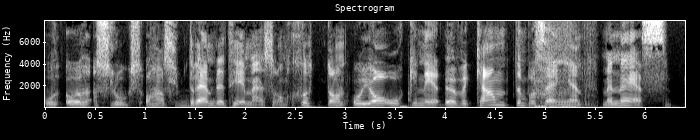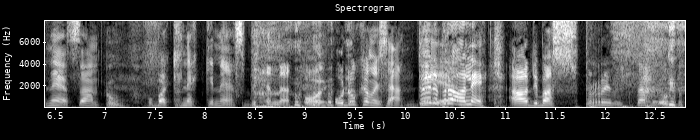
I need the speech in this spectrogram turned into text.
Det. och, och slogs och han drämde till mig som 17 och jag åker ner över kanten på sängen med näs, näsan Oh. och bara knäcker näsbenet. Oj. Och då kan vi säga, Då är det bra lek. Ja det bara sprutar blod.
